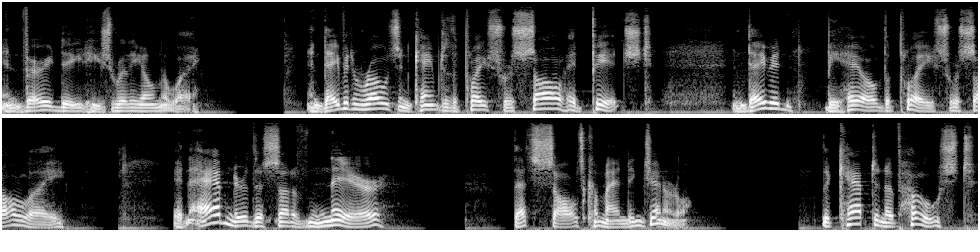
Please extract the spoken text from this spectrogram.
In very deed, he's really on the way. And David arose and came to the place where Saul had pitched. And David beheld the place where Saul lay. And Abner, the son of Ner, that's Saul's commanding general, the captain of host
